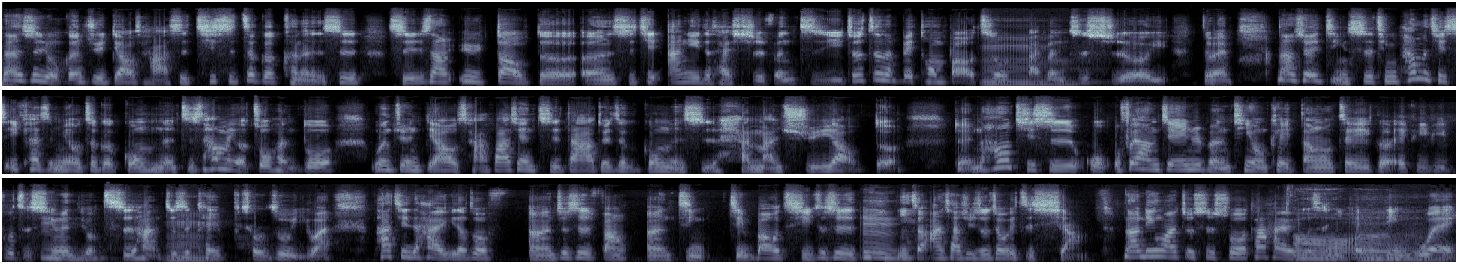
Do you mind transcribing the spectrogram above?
但是有根据调查是，其实这个可能是实际上遇到的嗯实际案例的才十分之一，就是真的被通报只有百分之十而已。对，那所以警视厅他们其实一开始没有这个功能，只是他们有做很多问卷调查，发现其实大家对这个功能是还蛮需要的。对，然后其实我我非常建议日本的听友可以当 o 这一个 APP，不只是因为有痴汉，就是可以求助以外。它其实还有一个叫做嗯，就是防嗯警警报器，就是你只要按下去之后就会一直响。那另外就是说，它还有一个是你可以定位，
